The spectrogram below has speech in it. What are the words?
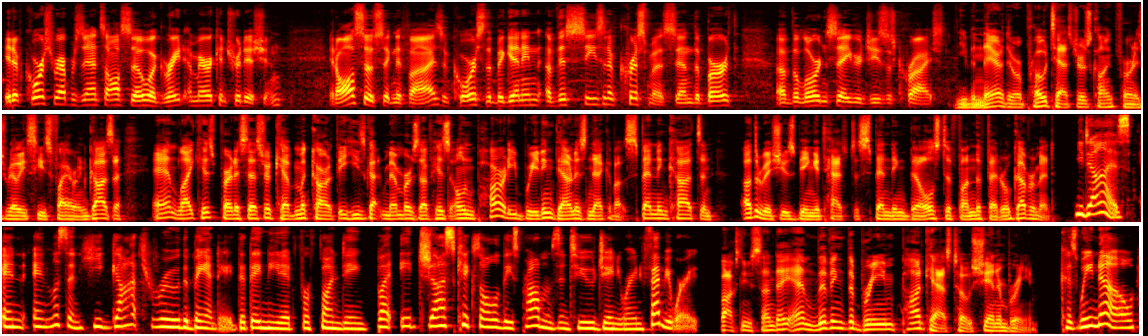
It, of course, represents also a great American tradition. It also signifies, of course, the beginning of this season of Christmas and the birth of the Lord and Savior Jesus Christ. Even there, there were protesters calling for an Israeli ceasefire in Gaza. And like his predecessor, Kevin McCarthy, he's got members of his own party breathing down his neck about spending cuts and other issues being attached to spending bills to fund the federal government. He does. And and listen, he got through the band-aid that they needed for funding, but it just kicks all of these problems into January and February. Fox News Sunday and Living the Bream podcast host Shannon Bream. Because we know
